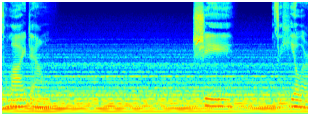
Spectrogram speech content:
to lie down. She is a healer.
